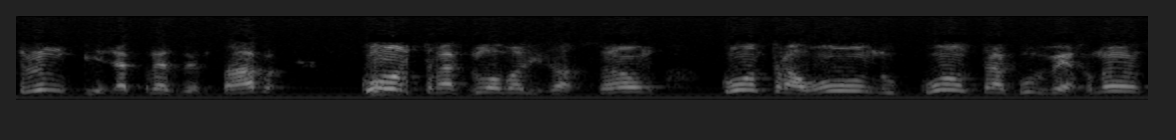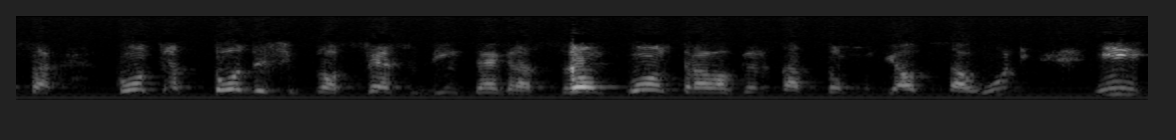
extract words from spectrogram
Trump representava, contra a globalização, contra a ONU, contra a governança, contra todo esse processo de integração, contra a Organização Mundial de Saúde e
